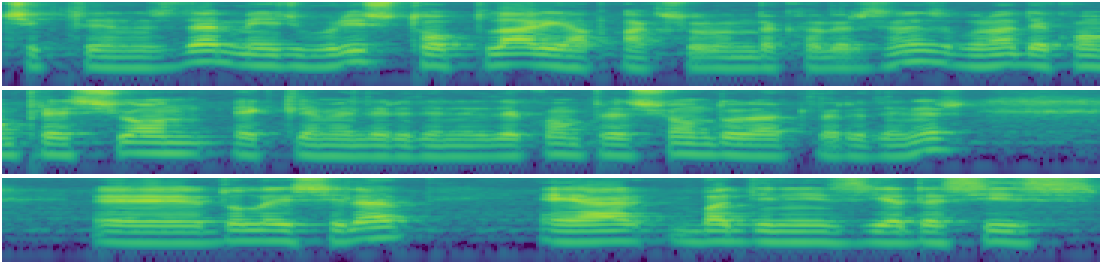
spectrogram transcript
çıktığınızda mecburi stoplar yapmak zorunda kalırsınız. Buna dekompresyon beklemeleri denir. Dekompresyon dodakları denir. E, dolayısıyla eğer body'niz ya da siz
